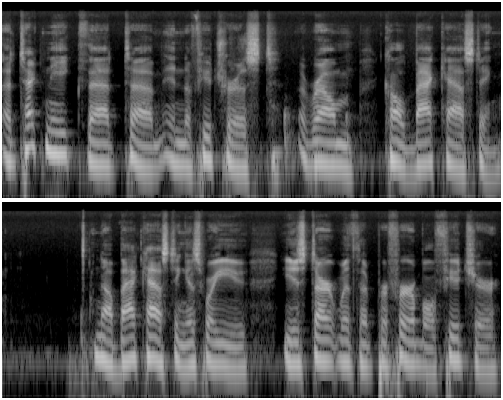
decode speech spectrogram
a technique that um, in the futurist realm called backcasting. Now, backcasting is where you, you start with a preferable future,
